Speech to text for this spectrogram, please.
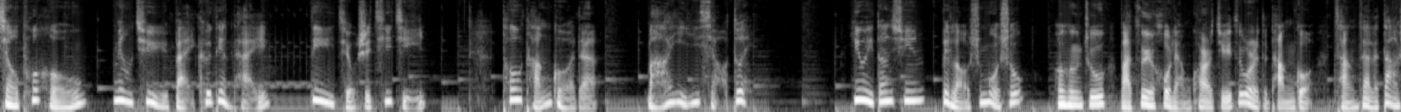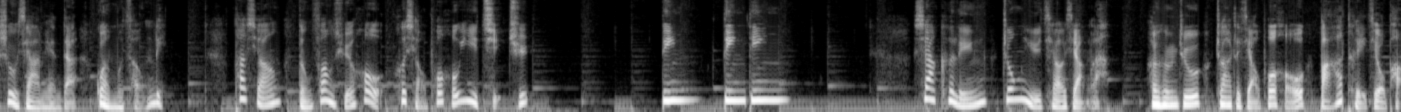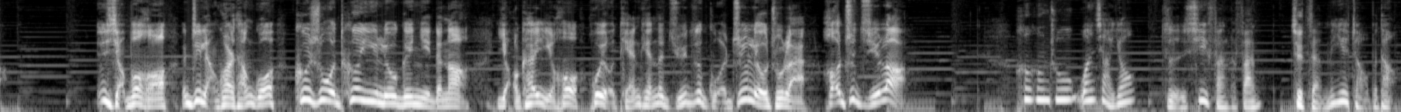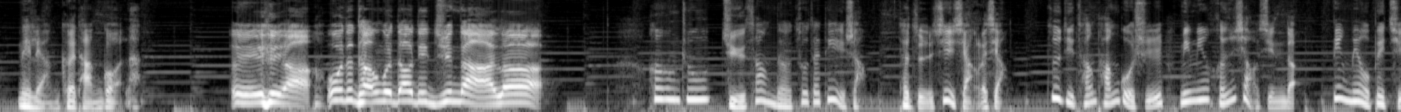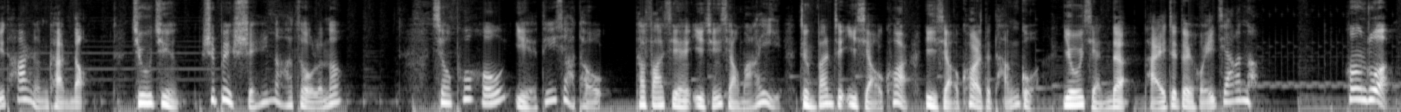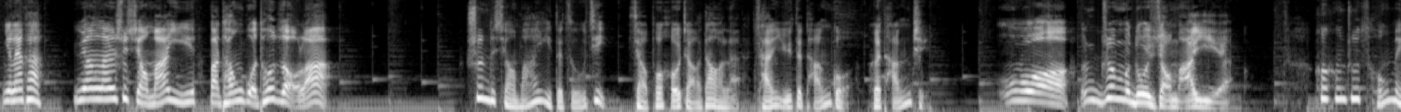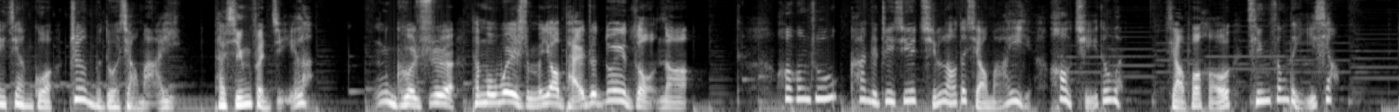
小泼猴妙趣百科电台第九十七集：偷糖果的蚂蚁小队。因为担心被老师没收，哼哼猪把最后两块橘子味的糖果藏在了大树下面的灌木丛里。他想等放学后和小泼猴一起吃。叮叮叮，下课铃终于敲响了。哼哼猪抓着小泼猴，拔腿就跑。小薄荷，这两块糖果可是我特意留给你的呢。咬开以后会有甜甜的橘子果汁流出来，好吃极了。哼哼猪弯下腰，仔细翻了翻，却怎么也找不到那两颗糖果了。哎呀，我的糖果到底去哪了？哼哼猪沮丧地坐在地上，他仔细想了想，自己藏糖果时明明很小心的，并没有被其他人看到，究竟？是被谁拿走了呢？小泼猴也低下头，他发现一群小蚂蚁正搬着一小块一小块的糖果，悠闲地排着队回家呢。哼猪，你来看，原来是小蚂蚁把糖果偷走了。顺着小蚂蚁的足迹，小泼猴找到了残余的糖果和糖纸。哇，这么多小蚂蚁！哼哼猪从没见过这么多小蚂蚁，他兴奋极了。可是他们为什么要排着队走呢？哼哼猪看着这些勤劳的小蚂蚁，好奇地问。小泼猴轻松的一笑：“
